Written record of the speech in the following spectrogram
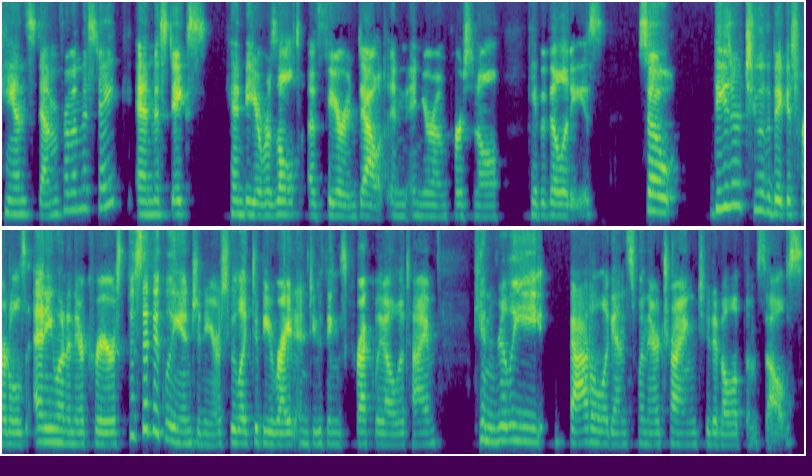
can stem from a mistake, and mistakes can be a result of fear and doubt in, in your own personal capabilities. So these are two of the biggest hurdles anyone in their career, specifically engineers who like to be right and do things correctly all the time, can really battle against when they're trying to develop themselves.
